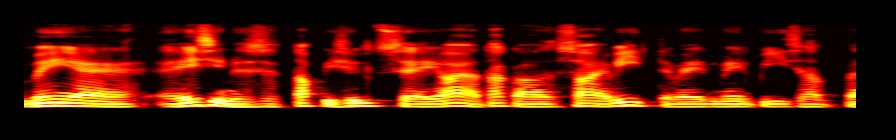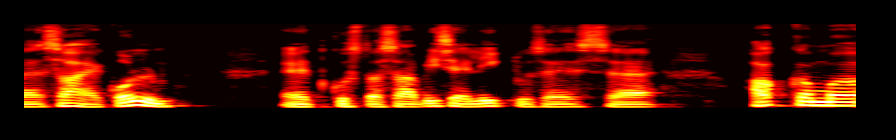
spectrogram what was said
meie esimeses etapis üldse ei aja taga sae viite, vaid meil piisab sae kolm et kus ta saab ise liikluses äh, hakkama,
